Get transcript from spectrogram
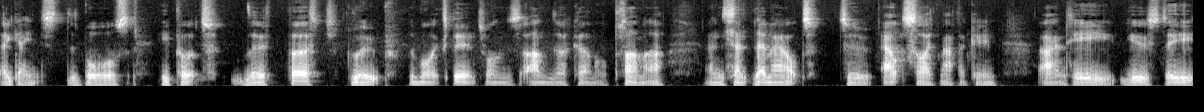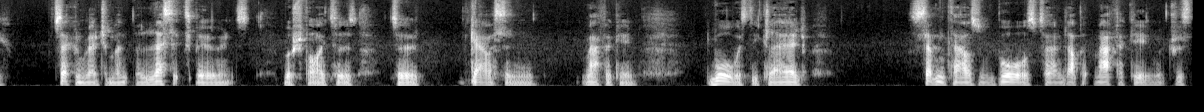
against the Boers. He put the first group, the more experienced ones, under Colonel Plumer and sent them out to outside Mafeking. And he used the second regiment, the less experienced bushfighters, to garrison Mafeking. War was declared. 7,000 Boers turned up at Mafeking, which was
